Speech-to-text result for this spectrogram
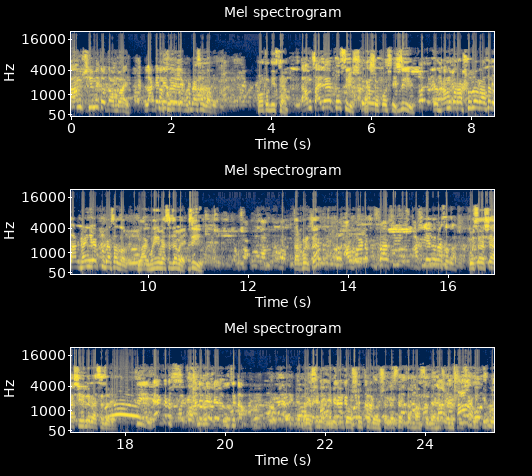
দাম সীমিত দাম ভাই। লাখের নিচে একটু বেচা যাবে। কত দিচ্ছেন? দাম চাইলে পঁচিশ একশো পঁচিশ। জি দাম করার সুযোগ আছে লাখ ভেঙে একটু বেচা যাবে। লাখ ভেঙে বেঁচে যাবে? জি। তারপর এটা পঁচাশি আশি হলে বেঁচে যাবে। দেখছেন এখানে কিন্তু অসংখ্য দর্শক আছে একটা বাচ্চা দেখাশোনা করছে আমি কিন্তু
